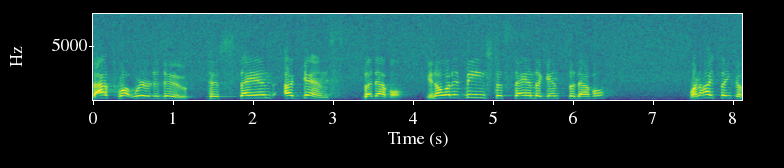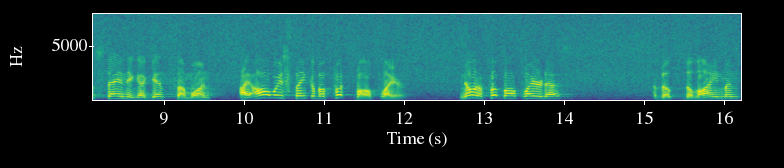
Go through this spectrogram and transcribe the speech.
That's what we're to do, to stand against the devil. You know what it means to stand against the devil? When I think of standing against someone, I always think of a football player. You know what a football player does? The, the lineman,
